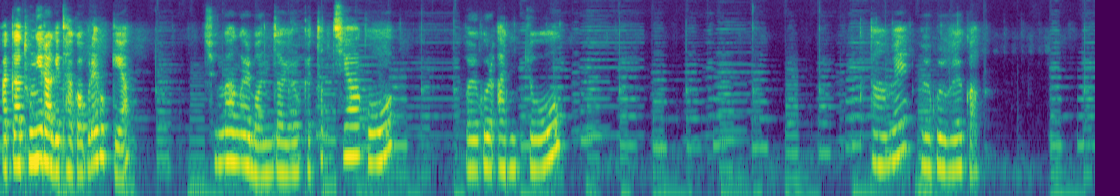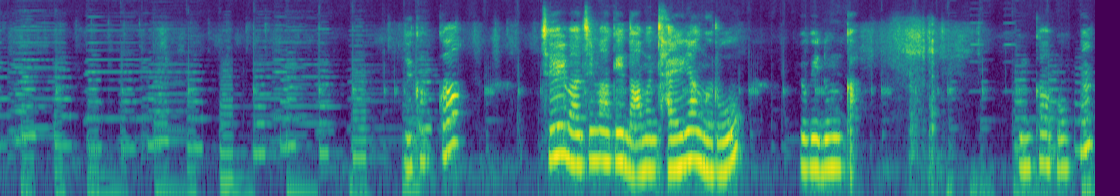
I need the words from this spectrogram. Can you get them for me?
아까 동일하게 작업을 해볼게요. 중앙을 먼저 이렇게 터치하고 얼굴 안쪽 그 다음에 얼굴 외곽. 외곽과 제일 마지막에 남은 잔량으로 여기 눈가. 눈가 부분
